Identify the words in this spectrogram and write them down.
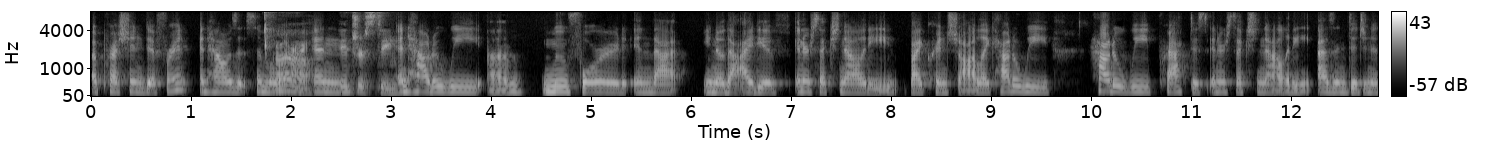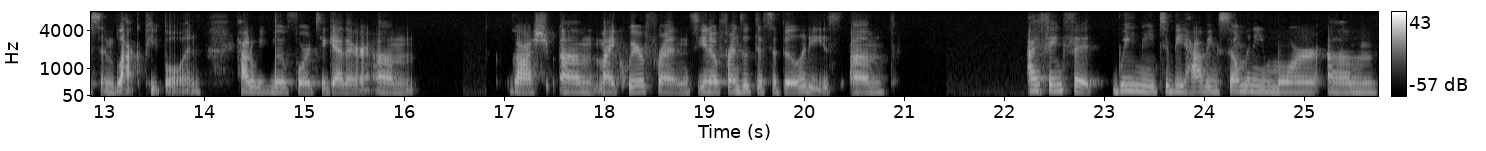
oppression different and how is it similar, oh, and interesting, and how do we um, move forward in that you know that idea of intersectionality by Crenshaw, like how do we how do we practice intersectionality as Indigenous and Black people, and how do we move forward together? Um, gosh, um, my queer friends, you know, friends with disabilities. Um, I think that we need to be having so many more um,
